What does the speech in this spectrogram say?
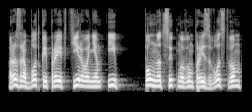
разработкой, проектированием и полноцикловым производством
